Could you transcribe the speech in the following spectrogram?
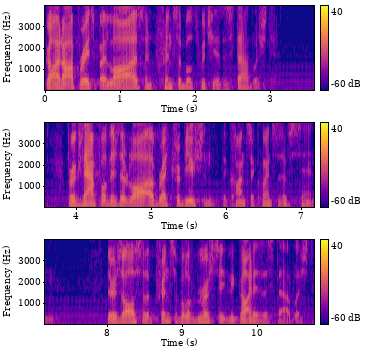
God operates by laws and principles which he has established. For example, there's the law of retribution, the consequences of sin there's also the principle of mercy that God has established.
